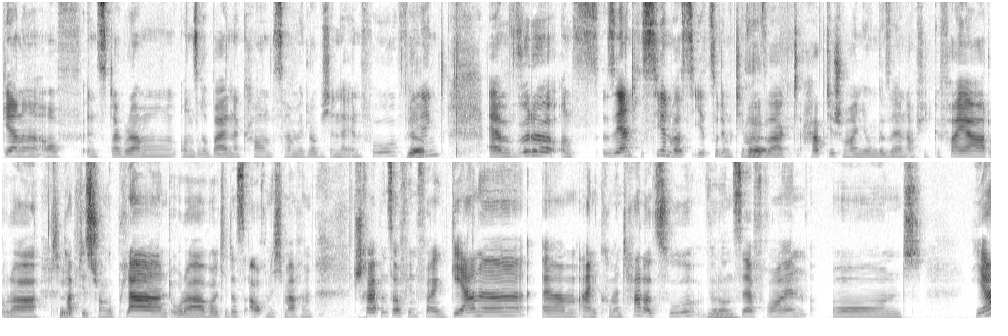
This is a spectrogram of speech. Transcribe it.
Gerne auf Instagram. Unsere beiden Accounts haben wir, glaube ich, in der Info verlinkt. Ja. Ähm, würde uns sehr interessieren, was ihr zu dem Thema ja. sagt. Habt ihr schon mal einen Junggesellenabschied gefeiert oder Safe. habt ihr es schon geplant oder wollt ihr das auch nicht machen? Schreibt uns auf jeden Fall gerne ähm, einen Kommentar dazu. Würde mhm. uns sehr freuen. Und ja.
